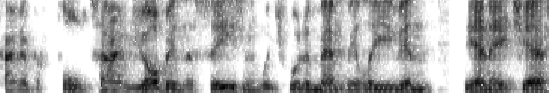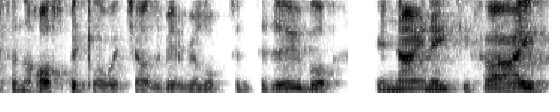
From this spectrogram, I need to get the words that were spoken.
kind of a full time job in the season, which would have meant me leaving the NHS and the hospital, which I was a bit reluctant to do. But in 1985,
